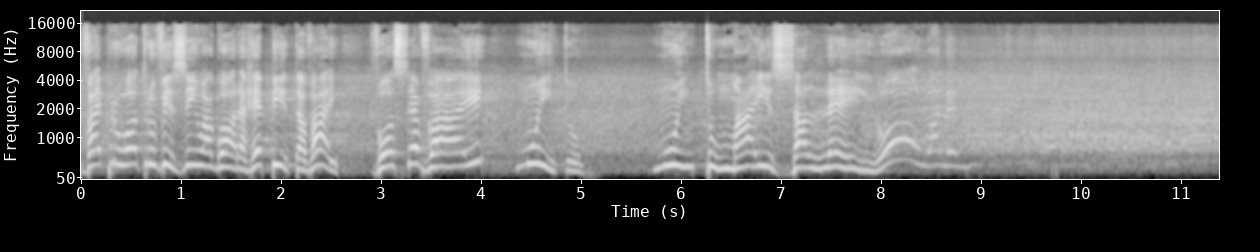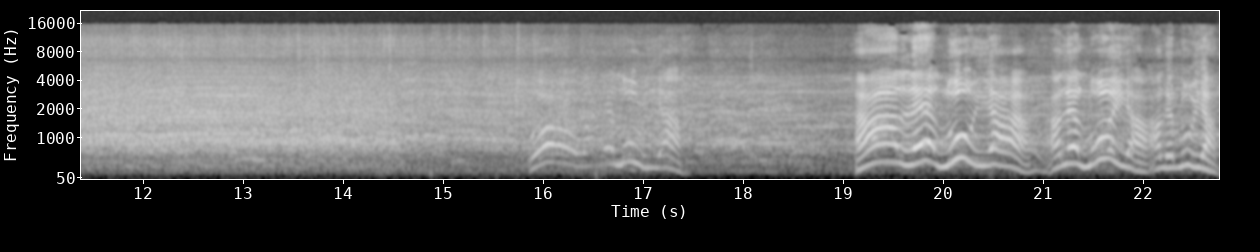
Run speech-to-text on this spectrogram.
Vai para o outro vizinho agora, repita, vai. Você vai muito muito mais além. Oh, aleluia! Oh, aleluia! Aleluia! Aleluia! Aleluia!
